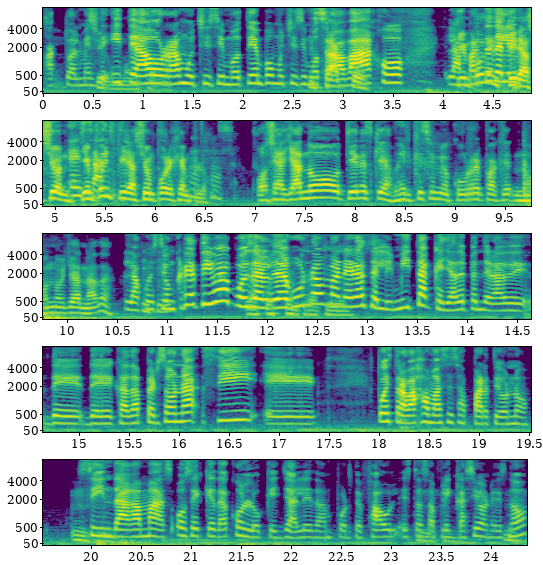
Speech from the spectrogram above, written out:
actualmente sí, y te ahorra muchísimo tiempo, muchísimo Exacto. trabajo, la tiempo parte de la in- inspiración, tiempo de inspiración, por ejemplo. O sea, ya no tienes que a ver qué se me ocurre para que no, no ya nada. La cuestión creativa, pues La de, alguna creativa. manera se limita, que ya dependerá de, de- de cada persona, si eh, pues trabaja más esa parte o no, si Ujú. indaga más o se queda con lo que ya le dan por default estas aplicaciones, ¿no?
